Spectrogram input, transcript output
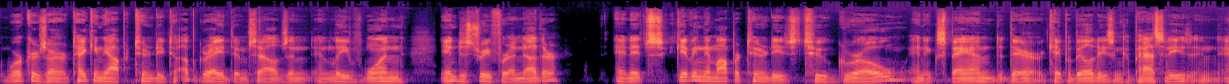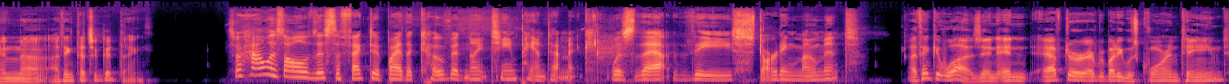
workers are taking the opportunity to upgrade themselves and, and leave one industry for another and it's giving them opportunities to grow and expand their capabilities and capacities, and and uh, I think that's a good thing. So, how is all of this affected by the COVID nineteen pandemic? Was that the starting moment? I think it was, and and after everybody was quarantined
